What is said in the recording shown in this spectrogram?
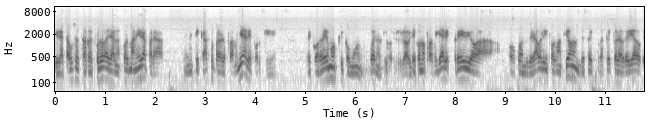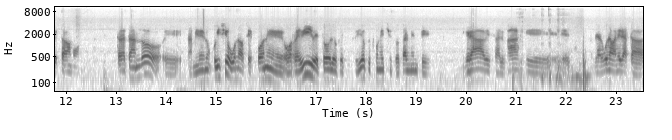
la causa se resuelva de la mejor manera para, en este caso, para los familiares, porque recordemos que como, bueno, lo, hablé con los familiares previo a, o cuando le daba la información respecto, respecto al abreviado que estábamos tratando, eh, también en un juicio uno se expone o revive todo lo que sucedió, que fue un hecho totalmente grave, salvaje, eh, de alguna manera hasta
